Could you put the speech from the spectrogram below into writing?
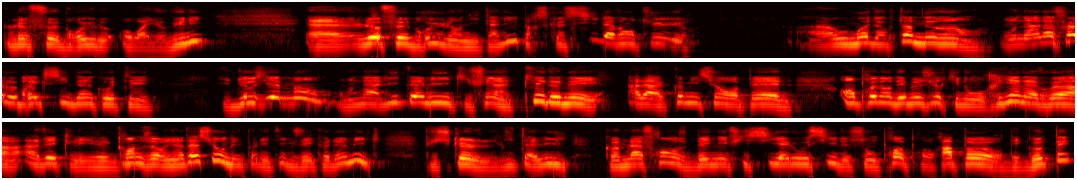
Le feu brûle au Royaume-Uni. Euh, le feu brûle en Italie parce que si d'aventure, euh, au mois d'octobre-novembre, on a à la fois le Brexit d'un côté et deuxièmement, on a l'Italie qui fait un pied de nez à la Commission européenne en prenant des mesures qui n'ont rien à voir avec les grandes orientations des politiques économiques, puisque l'Italie, comme la France, bénéficie elle aussi de son propre rapport des GOPÉ.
